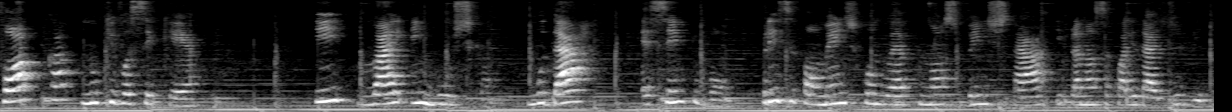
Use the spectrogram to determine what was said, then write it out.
foca no que você quer e vai em busca. Mudar é sempre bom, principalmente quando é para o nosso bem-estar e para a nossa qualidade de vida.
